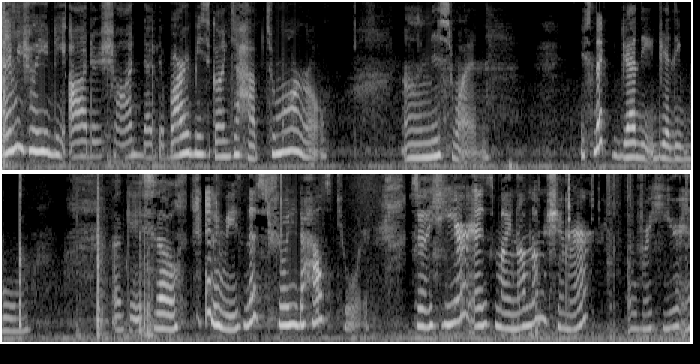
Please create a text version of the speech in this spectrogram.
Let me show you the other shot that the Barbie is going to have tomorrow. On this one. It's like jelly, jelly boom. Okay, so anyways, let's show you the house tour. So here is my Num Num Shimmer. Over here, it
